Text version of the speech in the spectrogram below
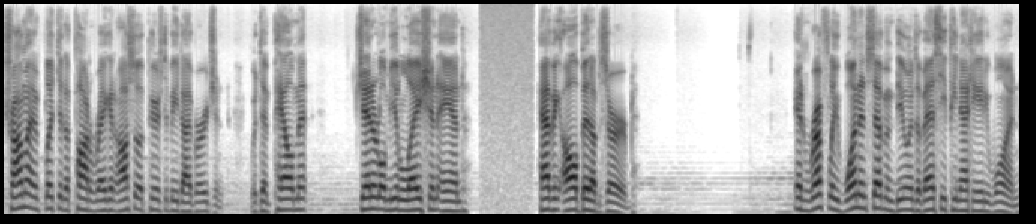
Trauma inflicted upon Reagan also appears to be divergent, with impalement, genital mutilation, and having all been observed. In roughly 1 in 7 viewings of SCP-1981,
